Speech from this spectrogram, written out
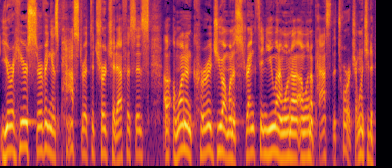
You're here serving as pastor at the church at Ephesus. Uh, I want to encourage you. I want to strengthen you. And I want to, I want to pass the torch. I want you to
